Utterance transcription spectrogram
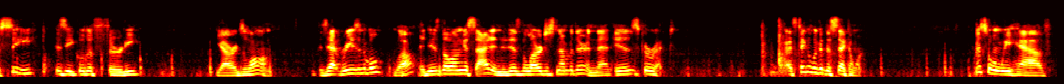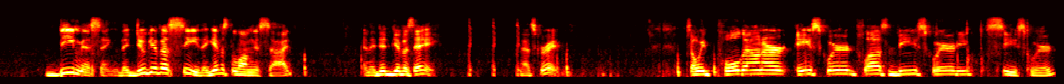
C is equal to 30 yards long. Is that reasonable? Well, it is the longest side and it is the largest number there, and that is correct. Right, let's take a look at the second one. This one we have B missing. They do give us C. They give us the longest side, and they did give us A. That's great. So we pull down our A squared plus B squared equals C squared.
